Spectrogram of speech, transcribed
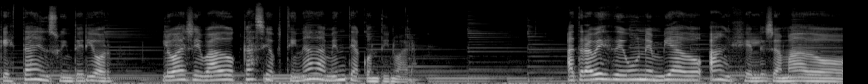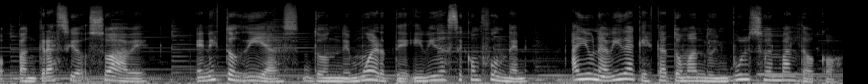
que está en su interior lo ha llevado casi obstinadamente a continuar. A través de un enviado ángel llamado Pancracio Suave, en estos días donde muerte y vida se confunden, hay una vida que está tomando impulso en Baldoco.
